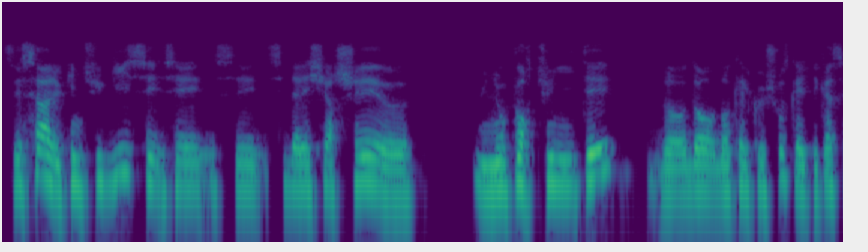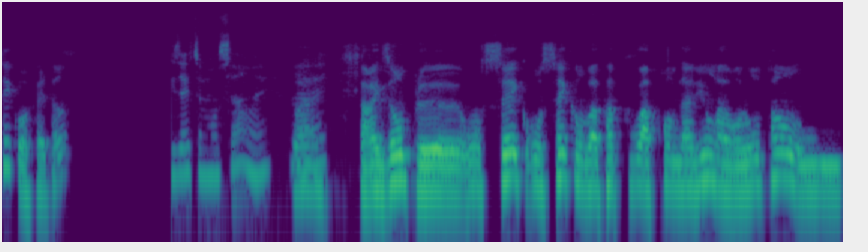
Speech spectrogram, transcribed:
c'est ça, le kintsugi, c'est d'aller chercher euh, une opportunité dans, dans, quelque chose qui a été cassé, quoi, en fait. Hein. Exactement ça, ouais. ouais. Par exemple, euh, on sait qu'on sait qu'on va pas pouvoir prendre l'avion avant longtemps, ou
